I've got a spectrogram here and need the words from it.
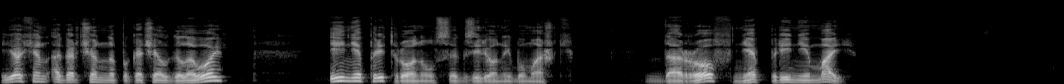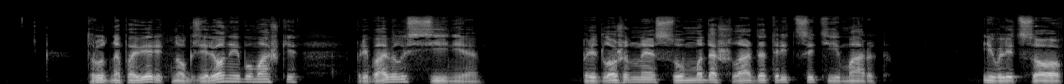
Йохин огорченно покачал головой и не притронулся к зеленой бумажке. «Даров не принимай!» Трудно поверить, но к зеленой бумажке прибавилась синяя. Предложенная сумма дошла до тридцати марок. И в лицо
